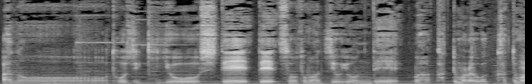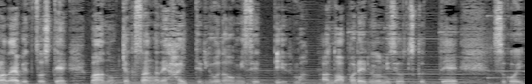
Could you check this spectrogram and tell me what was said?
あのー、当時起業して、で、その友達を呼んで、まあ、買ってもらうわ、買ってもらわないは別として、まあ、あの、お客さんがね、入ってるようなお店っていう、まあ、あの、アパレルのお店を作って、すごい、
